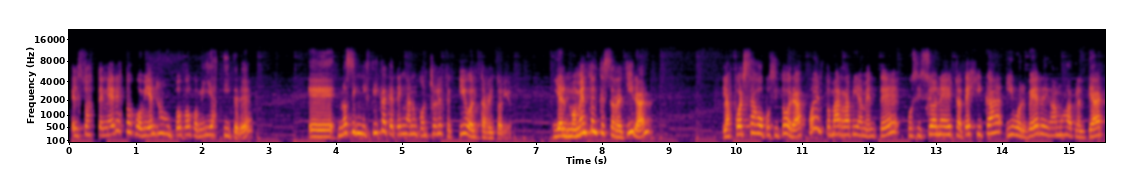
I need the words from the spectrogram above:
El sostener estos gobiernos un poco, comillas, títere, eh, no significa que tengan un control efectivo del territorio. Y al momento en que se retiran, las fuerzas opositoras pueden tomar rápidamente posiciones estratégicas y volver, digamos, a plantear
